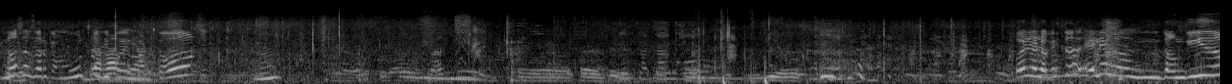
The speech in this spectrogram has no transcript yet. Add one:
No se acerquen mucho, así pueden ver todo. Bueno, lo que está, él es don, don Guido,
